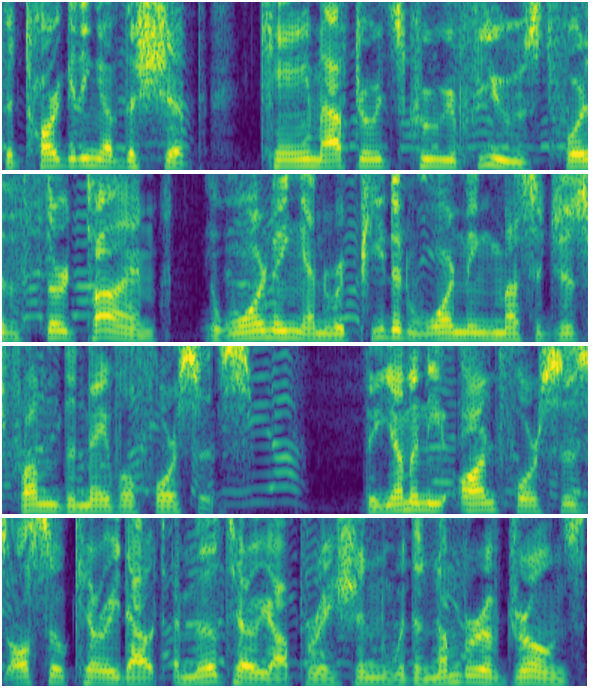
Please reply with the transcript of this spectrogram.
The targeting of the ship came after its crew refused for the third time the warning and repeated warning messages from the naval forces. The Yemeni armed forces also carried out a military operation with a number of drones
